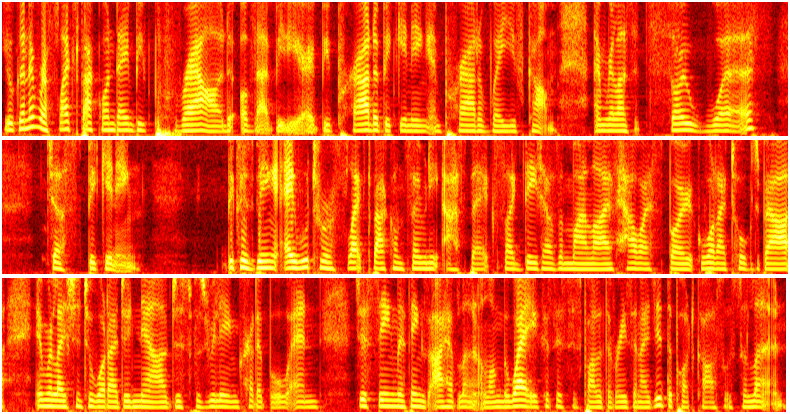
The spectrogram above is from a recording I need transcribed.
you're going to reflect back one day and be proud of that video, be proud of beginning and proud of where you've come, and realize it's so worth just beginning because being able to reflect back on so many aspects, like details of my life, how I spoke, what I talked about in relation to what I do now, just was really incredible. And just seeing the things I have learned along the way, because this is part of the reason I did the podcast was to learn.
